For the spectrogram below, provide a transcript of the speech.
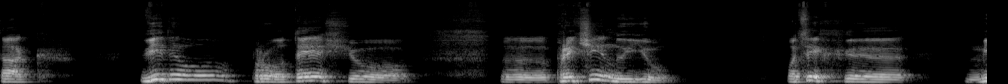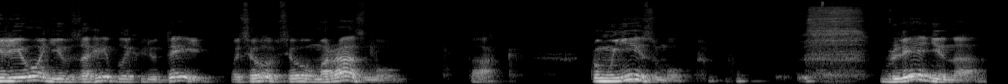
так, відео про те, що е, причиною оцих е, мільйонів загиблих людей, оцього всього маразму, так, комунізму, в Леніна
